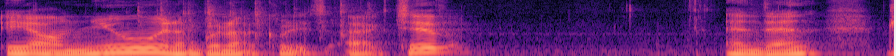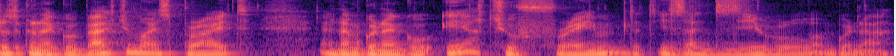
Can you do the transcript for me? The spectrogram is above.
here on new and I'm gonna call it active. And then I'm just gonna go back to my sprite and I'm gonna go here to frame that is at zero. I'm gonna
